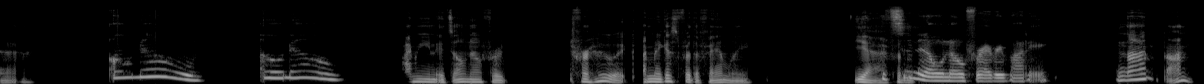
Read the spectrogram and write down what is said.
yeah. Oh no. Oh no. I mean, it's oh no for for who? I mean, I guess for the family. Yeah, It's the no no for everybody. No, I'm I'm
